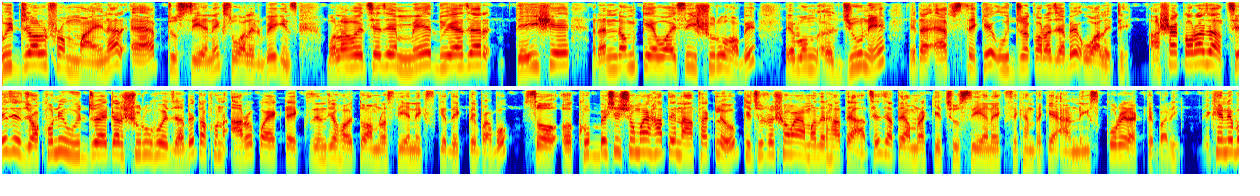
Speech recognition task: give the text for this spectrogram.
withdrawal from miner app to CNX wallet begins বলা হয়েছে যে মে দুই হাজার তেইশে র্যান্ডম কেওয়াইসি শুরু হবে এবং জুনে এটা অ্যাপস থেকে উইথড্র করা যাবে ওয়ালেটে আশা করা যাচ্ছে যে যখনই উইথড্র এটার শুরু হয়ে যাবে, তখন আরও কয়েকটা এক্সচেঞ্জে হয়তো আমরা সিএনএক্সকে দেখতে পাবো। সো খুব বেশি সময় হাতে না থাকলেও কিছুটা সময় আমাদের হাতে আছে যাতে আমরা কিছু সিএনএক্স এখান থেকে আর্নিংস করে রাখতে পারি। দেখে নেব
